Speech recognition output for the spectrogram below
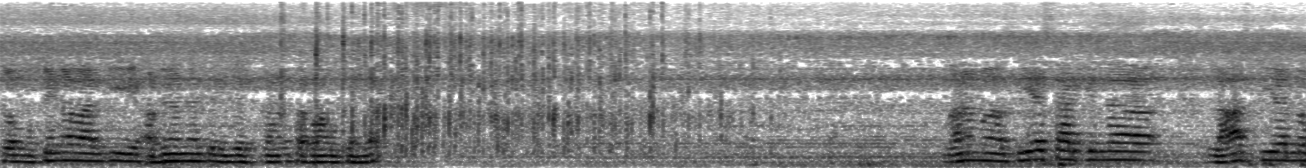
సో ముఖ్యంగా అభినందన తెలియజేస్తున్నాను సభాముఖంగా. మనం సిఎస్ఆర్ కింద లాస్ట్ ఇయర్లో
